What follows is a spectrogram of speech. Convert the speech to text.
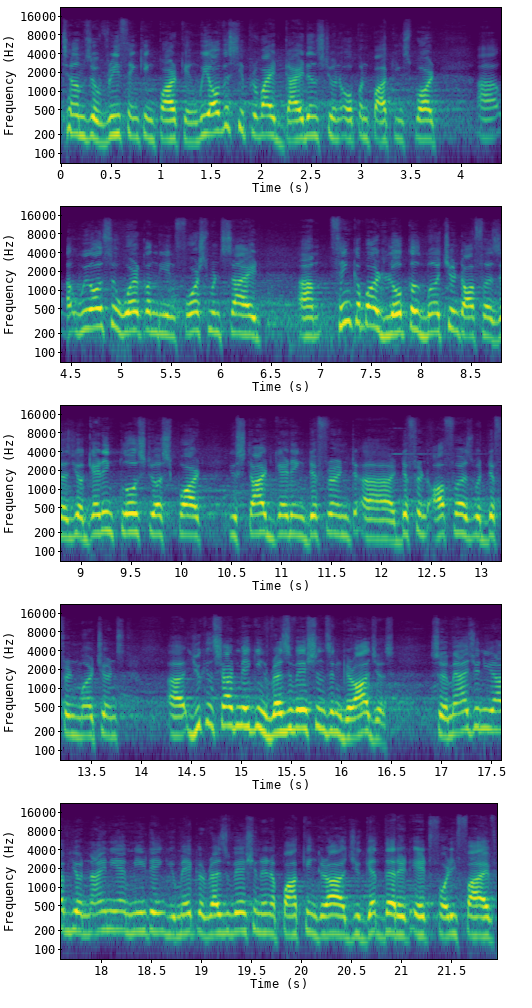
in terms of rethinking parking. We obviously provide guidance to an open parking spot uh, we also work on the enforcement side. Um, think about local merchant offers as you're getting close to a spot. You start getting different, uh, different offers with different merchants. Uh, you can start making reservations in garages. So imagine you have your 9 a.m. meeting, you make a reservation in a parking garage, you get there at 8.45,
